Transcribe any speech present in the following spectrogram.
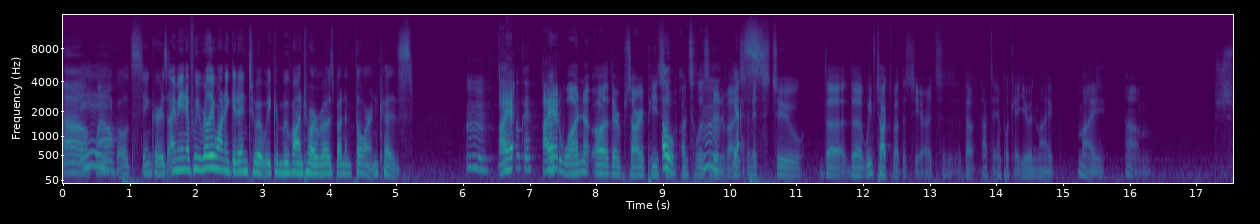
Oh, Big well. old stinkers. I mean, if we really want to get into it, we can move on to our rosebud and thorn because Mm, I okay. I had one other sorry piece Oh. of unsolicited Mm, advice, yes. and it's to the the we've talked about this here. It's not to implicate you in my my um, sh-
